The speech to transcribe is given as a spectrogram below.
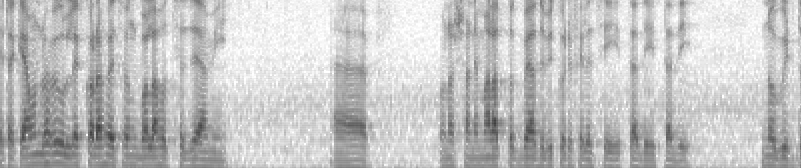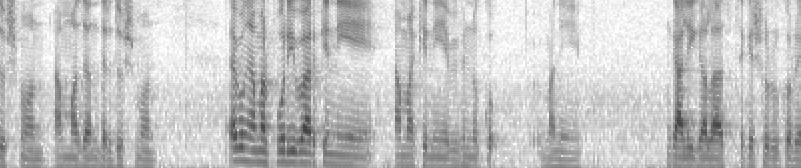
এটা কেমনভাবে উল্লেখ করা হয়েছে এবং বলা হচ্ছে যে আমি ওনার সামনে মারাত্মক বেয়াদবি করে ফেলেছি, ইত্যাদি ইত্যাদি। নবীর দুশ্মন, আম্মাজানদের দুশ্মন, এবং আমার পরিবারকে নিয়ে, আমাকে নিয়ে বিভিন্ন মানে গালিগালাজ থেকে শুরু করে,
